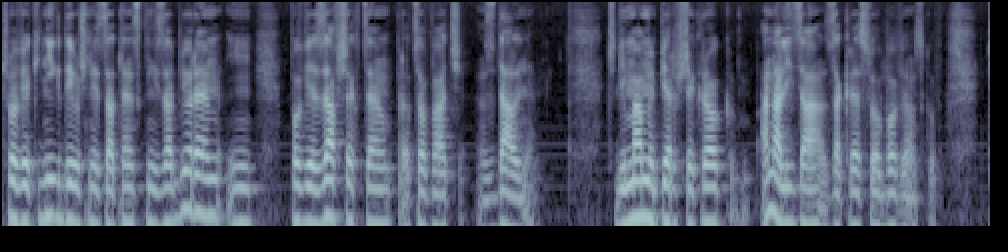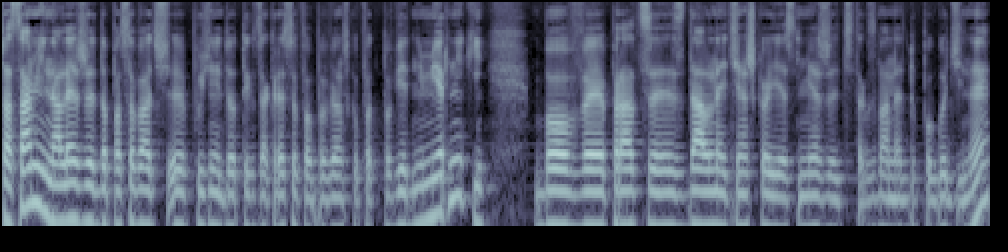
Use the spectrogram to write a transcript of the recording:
człowiek nigdy już nie zatęskni za biurem i powie zawsze chcę pracować zdalnie. Czyli mamy pierwszy krok, analiza zakresu obowiązków. Czasami należy dopasować y, później do tych zakresów obowiązków odpowiednie mierniki, bo w pracy zdalnej ciężko jest mierzyć tak zwane dupogodziny.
